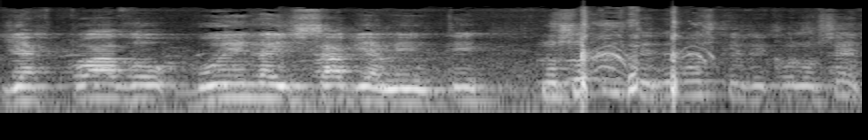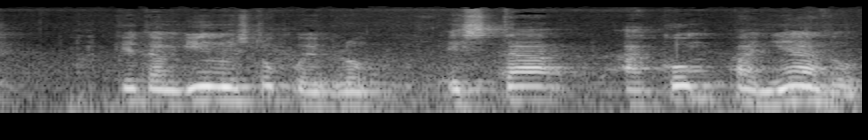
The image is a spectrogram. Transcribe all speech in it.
y ha actuado buena y sabiamente, nosotros tenemos que reconocer que también nuestro pueblo está acompañado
